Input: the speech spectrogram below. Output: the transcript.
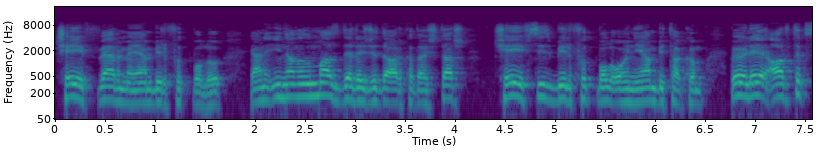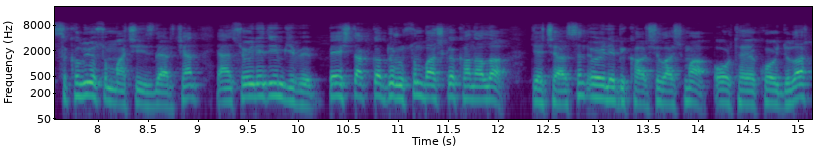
Keyif vermeyen bir futbolu. Yani inanılmaz derecede arkadaşlar keyifsiz bir futbol oynayan bir takım. Böyle artık sıkılıyorsun maçı izlerken. Yani söylediğim gibi 5 dakika durursun başka kanala geçersin. Öyle bir karşılaşma ortaya koydular.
